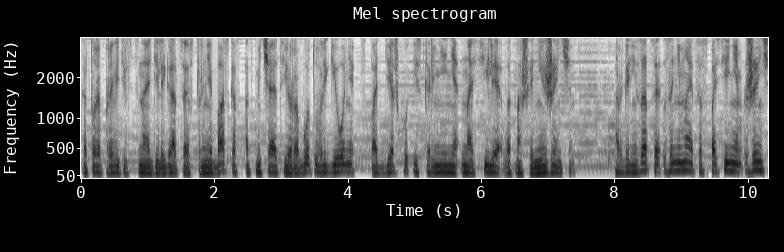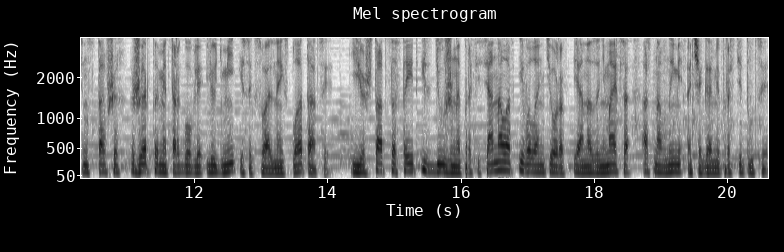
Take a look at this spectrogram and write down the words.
которой правительственная делегация в стране Басков отмечает ее работу в регионе в поддержку искоренения насилия в отношении женщин – Организация занимается спасением женщин, ставших жертвами торговли людьми и сексуальной эксплуатации. Ее штат состоит из дюжины профессионалов и волонтеров, и она занимается основными очагами проституции.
